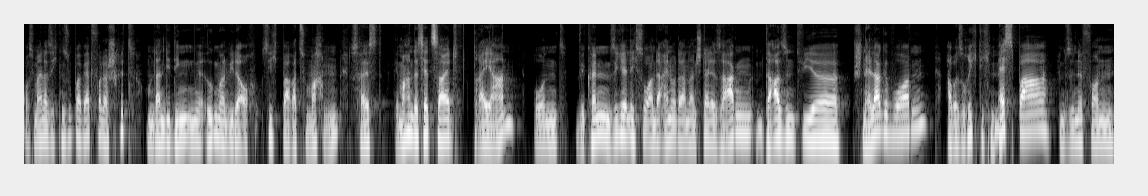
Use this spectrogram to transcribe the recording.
aus meiner Sicht ein super wertvoller Schritt, um dann die Dinge irgendwann wieder auch sichtbarer zu machen. Das heißt, wir machen das jetzt seit drei Jahren und wir können sicherlich so an der einen oder anderen Stelle sagen, da sind wir schneller geworden, aber so richtig messbar im Sinne von,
